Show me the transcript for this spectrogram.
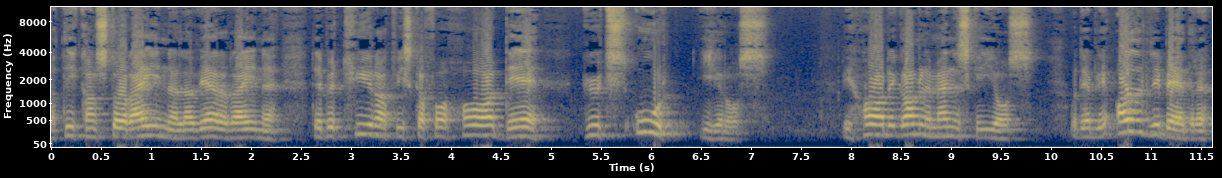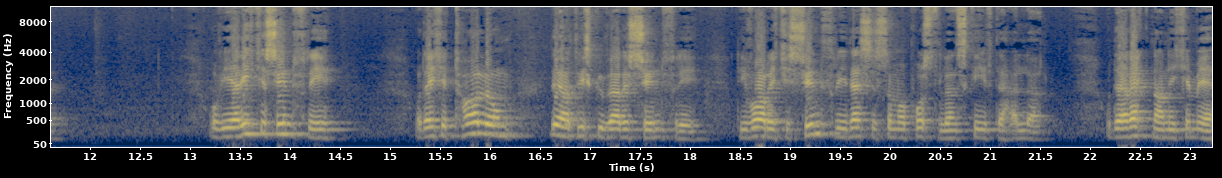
At de kan stå reine eller være reine, det betyr at vi skal få ha det Guds ord gir oss. Vi har det gamle mennesket i oss, og det blir aldri bedre. Og vi er ikke syndfri. Og det er ikke tale om det at vi skulle være syndfri. De var ikke syndfrie, disse som apostelen skriver til heller. Og Det regner han ikke med.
